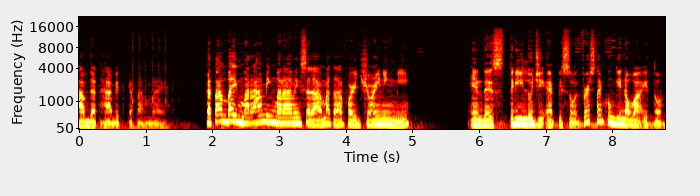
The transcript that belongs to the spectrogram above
Have that habit, Katambay. Katambay, maraming maraming salamat ha, for joining me in this trilogy episode. First time kong ginawa ito.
